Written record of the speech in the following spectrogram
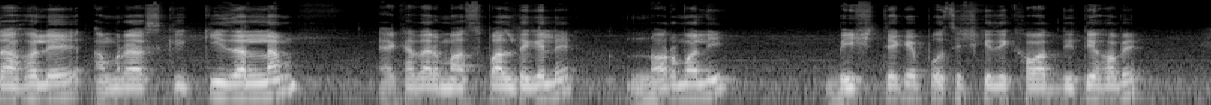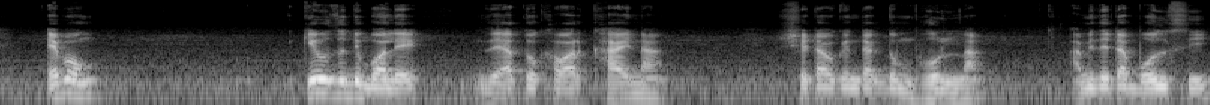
তাহলে আমরা আজকে কি জানলাম? এক হাজার মাছ পালতে গেলে নর্মালি বিশ থেকে পঁচিশ কেজি খাবার দিতে হবে এবং কেউ যদি বলে যে এত খাবার খায় না, সেটাও কিন্তু একদম ভুল না। আমি যেটা বলছি,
